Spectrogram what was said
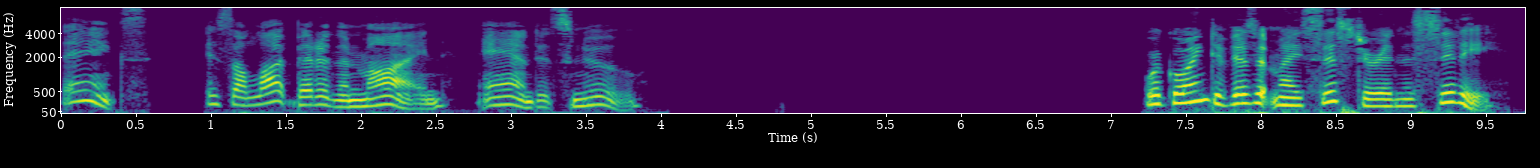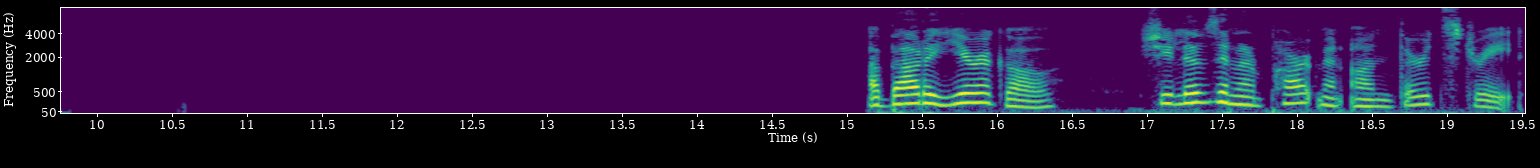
Thanks. It's a lot better than mine, and it's new. We're going to visit my sister in the city. About a year ago. She lives in an apartment on Third Street,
